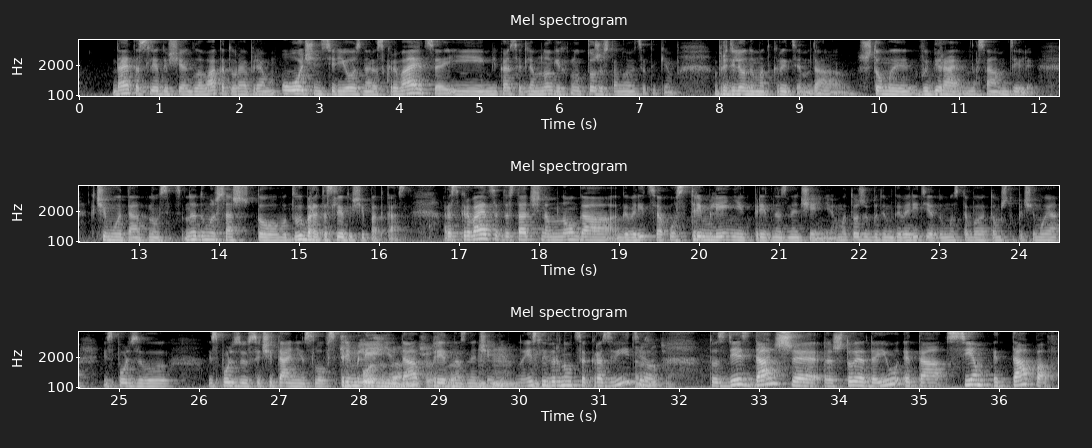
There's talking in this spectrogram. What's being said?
Да, это следующая глава, которая прям очень серьезно раскрывается, и, мне кажется, для многих ну, тоже становится таким определенным открытием, да, что мы выбираем на самом деле к чему это относится. Но я думаю, Саш, что вот выбор — это следующий подкаст. Раскрывается достаточно много, говорится о стремлении к предназначению. Мы тоже будем говорить, я думаю, с тобой о том, что почему я использую использую сочетание слов стремление, позже, да, да предназначение. Да. Но если вернуться к развитию, Развитие. то здесь дальше, э, что я даю, это семь этапов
